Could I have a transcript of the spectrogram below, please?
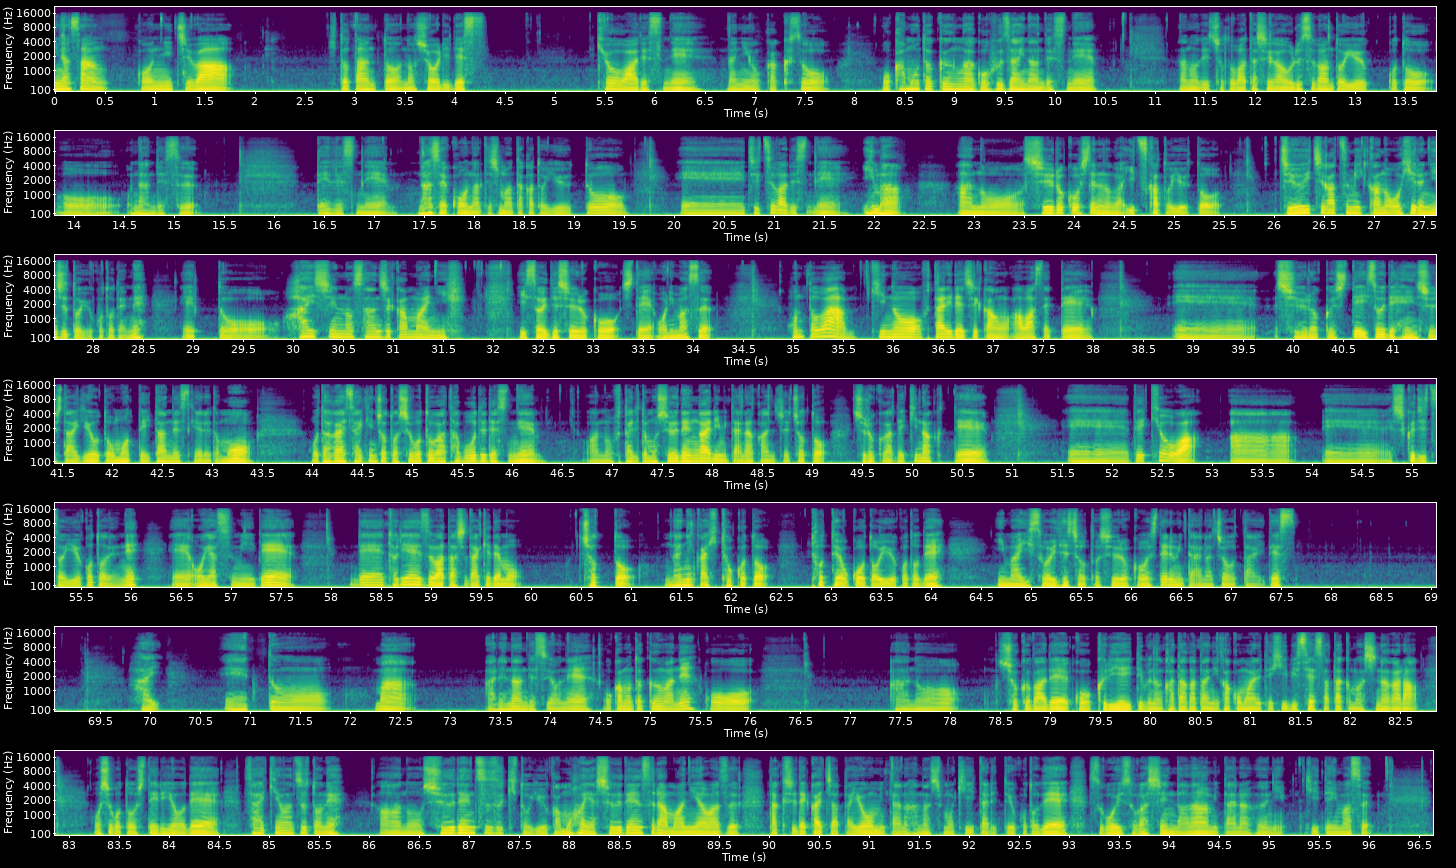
皆さん、こんにちは。人担当の勝利です。今日はですね、何を隠そう、岡本くんがご不在なんですね。なのでちょっと私がお留守番ということなんです。でですね、なぜこうなってしまったかというと、えー、実はですね、今、あの、収録をしてるのがいつかというと、11月3日のお昼2時ということでね、えっと、配信の3時間前に 急いで収録をしております。本当は昨日2人で時間を合わせて、えー、収録して急いで編集してあげようと思っていたんですけれども、お互い最近ちょっと仕事が多忙でですね、あの、2人とも終電帰りみたいな感じでちょっと収録ができなくて、えー、で、今日は、あえー、祝日ということでね、えー、お休みで、で、とりあえず私だけでも、ちょっと何か一言取っておこうということで、今急いでちょっと収録をしてるみたいな状態です。はい。えー、っと、まあ、あれなんですよね。岡本くんはね、こう、あの、職場でこうクリエイティブな方々に囲まれて日々切磋琢磨しながらお仕事をしているようで、最近はずっとね、あの、終電続きというか、もはや終電すら間に合わず、タクシーで帰っちゃったよ、みたいな話も聞いたりということで、すごい忙しいんだな、みたいな風に聞いています。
